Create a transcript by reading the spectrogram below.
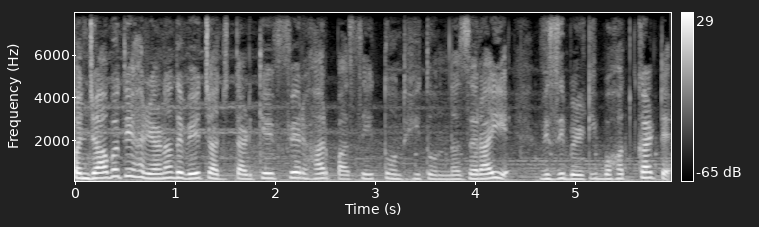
ਪੰਜਾਬ ਅਤੇ ਹਰਿਆਣਾ ਦੇ ਵਿੱਚ ਅੱਜ ਤੜਕੇ ਫਿਰ ਹਰ ਪਾਸੇ ਧੁੰਦ ਹੀ ਧੁੰਦ ਨਜ਼ਰ ਆਈ ਹੈ। ਵਿਜ਼ਿਬਿਲਟੀ ਬਹੁਤ ਘੱਟ ਹੈ।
